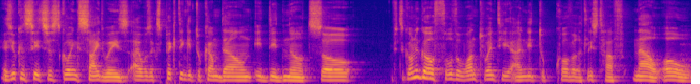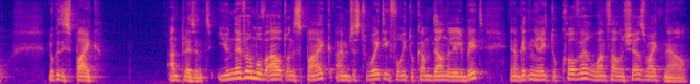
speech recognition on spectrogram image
As you can see, it's just going sideways. I was expecting it to come down. It did not. So if it's going to go through the 120, I'll need to cover at least half. Now, oh, look at this spike. Unpleasant. You never move out on a spike. I'm just waiting for it to come down a little bit. And I'm getting ready to cover 1000 shares right now.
